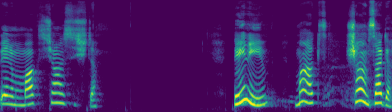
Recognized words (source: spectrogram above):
Benim max şans işte. Benim max şans aga.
